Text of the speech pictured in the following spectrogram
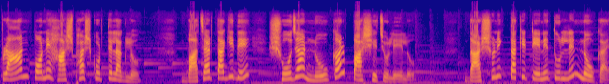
প্রাণপণে হাঁসফাঁস করতে লাগল। বাঁচার তাগিদে সোজা নৌকার পাশে চলে এলো। দার্শনিক তাকে টেনে তুললেন নৌকায়।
